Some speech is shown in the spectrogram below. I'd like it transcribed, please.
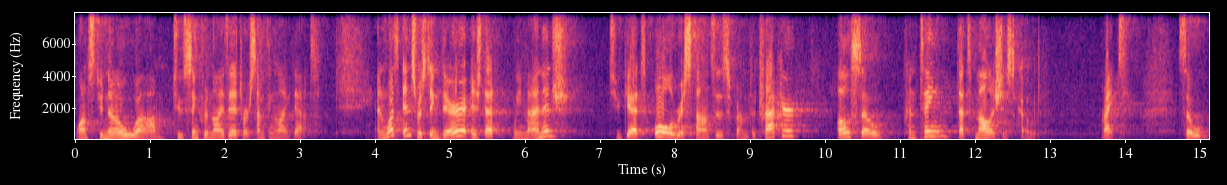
wants to know um, to synchronize it or something like that. And what's interesting there is that we manage to get all responses from the tracker also contain that malicious code, right? So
